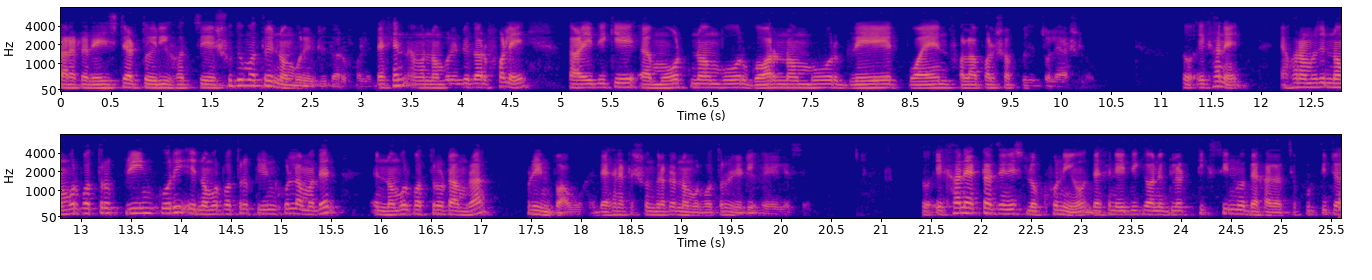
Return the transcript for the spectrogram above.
তার একটা রেজিস্টার তৈরি হচ্ছে শুধুমাত্র নম্বর এন্ট্রি দেওয়ার ফলে। দেখেন আমার নম্বর এন্ট্রি দেওয়ার ফলে তার এইদিকে মোট নম্বর, গড় নম্বর, গ্রেড, পয়েন্ট, ফলাফল সবকিছু চলে আসলো। তো এখানে এখন আমরা যদি নম্বরপত্র প্রিন্ট করি, এই নম্বরপত্র প্রিন্ট করলে আমাদের নম্বরপত্রটা আমরা প্রিন্ট পাবো। দেখেন একটা সুন্দর একটা নম্বরপত্র রেডি হয়ে গেছে। তো এখানে একটা জিনিস লক্ষণীয় দেখেন এইদিকে অনেকগুলো টিক চিহ্ন দেখা যাচ্ছে। প্রতিটা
